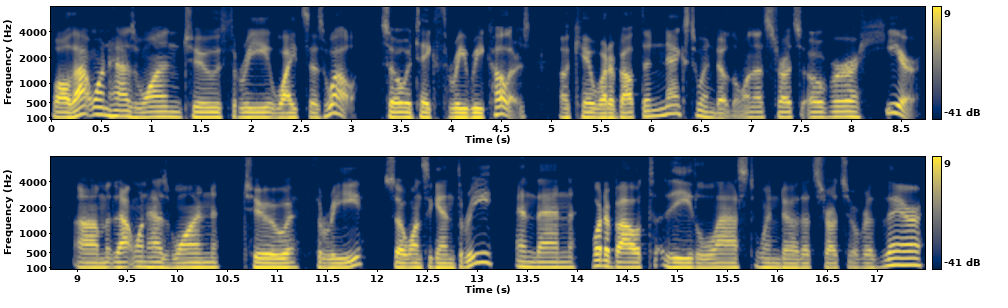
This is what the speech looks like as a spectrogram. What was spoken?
Well, that one has one, two, three whites as well. So it would take three recolors. Okay, what about the next window? The one that starts over here. Um, that one has one, two, three. So once again, three. And then what about the last window that starts over there?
